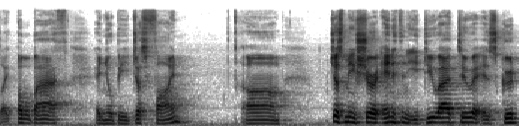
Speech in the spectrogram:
like bubble bath, and you'll be just fine. Um, just make sure anything that you do add to it is good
